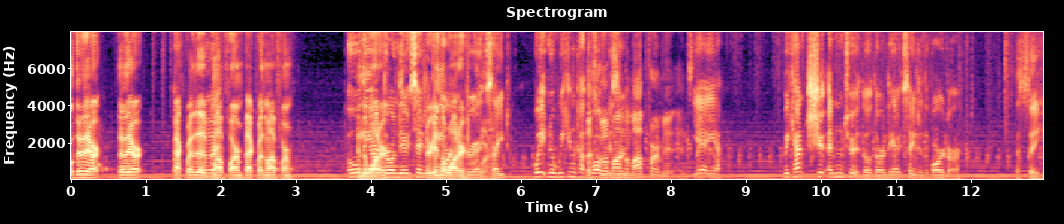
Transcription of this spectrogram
Oh, there they are. There they are. Back by the wait, mob farm. Back by the mob farm. oh, In the they are. water? They're on the outside They're the in the water. They're outside. Wait, no, we can cut Let's them go off. up 'cause on the mob farm and, and Yeah, snipe yeah. We can't shoot into it though. They're the outside of the border. Let's see.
